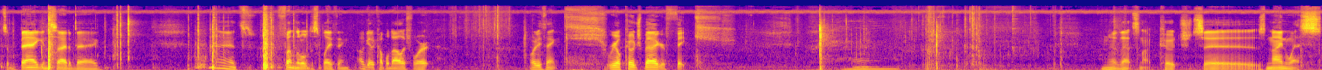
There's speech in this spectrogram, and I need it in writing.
It's a bag inside a bag. Eh, it's a fun little display thing. I'll get a couple dollars for it. What do you think? Real Coach bag or fake? No, that's not Coach. It says Nine West.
